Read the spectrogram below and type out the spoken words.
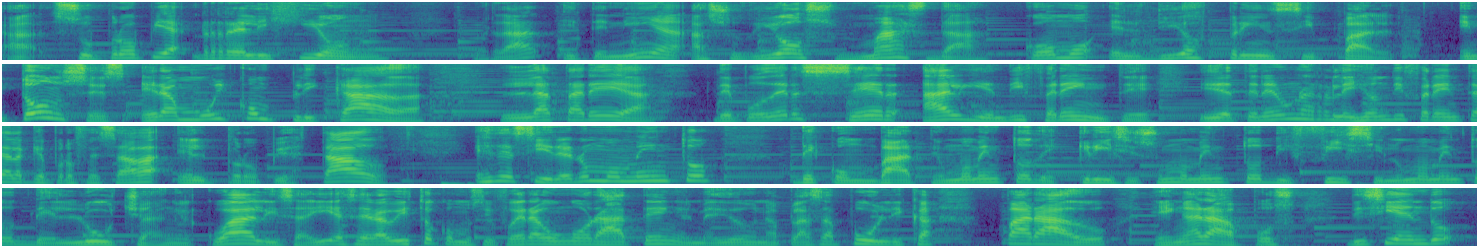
ah, su propia religión, Y tenía a su dios Mazda como el dios principal. Entonces era muy complicada la tarea de poder ser alguien diferente y de tener una religión diferente a la que profesaba el propio Estado. Es decir, era un momento de combate, un momento de crisis, un momento difícil, un momento de lucha en el cual Isaías era visto como si fuera un orate en el medio de una plaza pública, parado en harapos, diciendo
